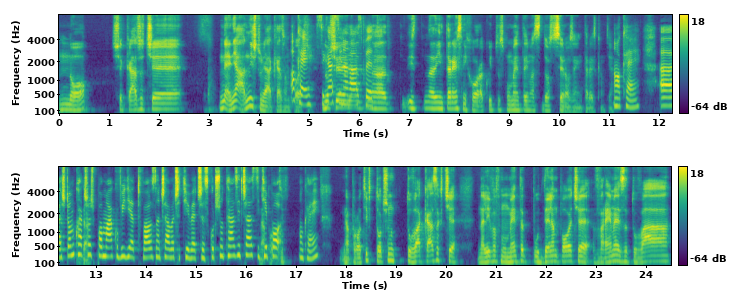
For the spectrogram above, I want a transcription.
но ще кажа, че... Не, няма, нищо няма да казвам Окей, повече. сега Но си е на разпит. На интересни хора, които с момента има доста сериозен интерес към тях. Окей. А, щом качваш по-малко видео, това означава, че ти е вече скучно тази част и ти е по... Напротив. Окей. Напротив, точно това казах, че нали, в момента отделям повече време за това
